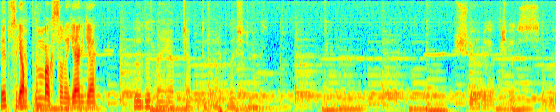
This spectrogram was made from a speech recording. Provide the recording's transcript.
Hepsini Yaptım yapıyorum. bak sana gel gel. Dur dur ben yapacağım. Dur arkadaşlar. Şöyle yapacağız hemen.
